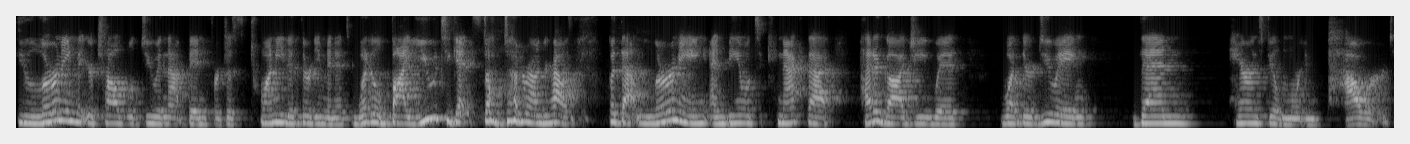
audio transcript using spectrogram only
the learning that your child will do in that bin for just 20 to 30 minutes, what it'll buy you to get stuff done around your house. But that learning and being able to connect that pedagogy with what they're doing, then parents feel more empowered.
